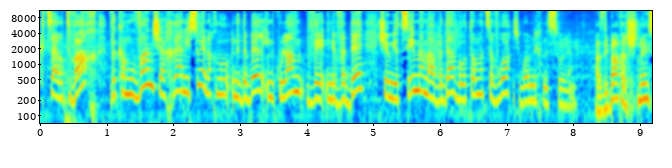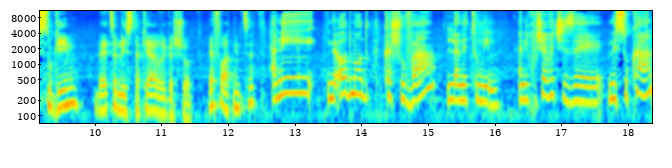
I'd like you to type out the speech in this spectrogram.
קצר טווח, וכמובן שאחרי הניסוי אנחנו נדבר עם כולם ונוודא שהם יוצאים מהמעבדה באותו מצב רוח שבו הם נכנסו אליהם. אז דיברת על שני סוגים בעצם להסתכל על רגשות. איפה את נמצאת? אני מאוד מאוד קשובה לנתונים. אני חושבת שזה מסוכן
